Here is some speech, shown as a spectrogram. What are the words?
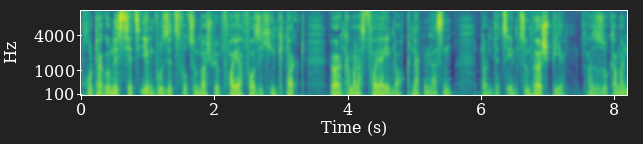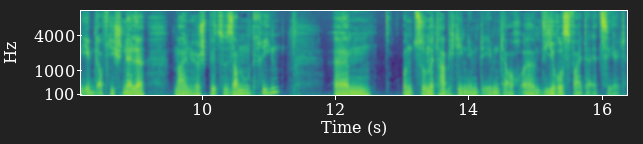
Protagonist jetzt irgendwo sitzt, wo zum Beispiel ein Feuer vor sich hinknackt, ja, dann kann man das Feuer eben auch knacken lassen. Dann wird es eben zum Hörspiel. Also so kann man eben auf die Schnelle mal ein Hörspiel zusammenkriegen. Ähm, und somit habe ich den eben, eben auch äh, Virus weitererzählt.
